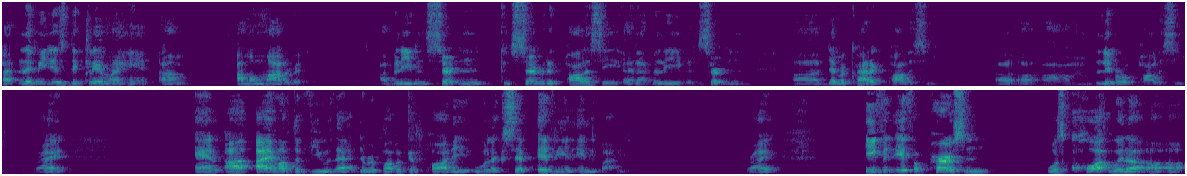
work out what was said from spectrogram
Uh, let me just declare my hand. Um, I'm a moderate. I believe in certain conservative policy, and I believe in certain uh, democratic policy, uh, uh, um, liberal policy, right? And I, I am of the view that the Republican Party will accept every and anybody, right? even if a person was caught with a, a,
